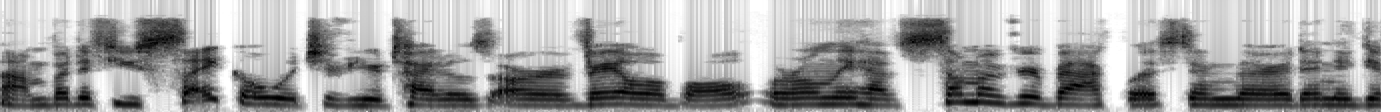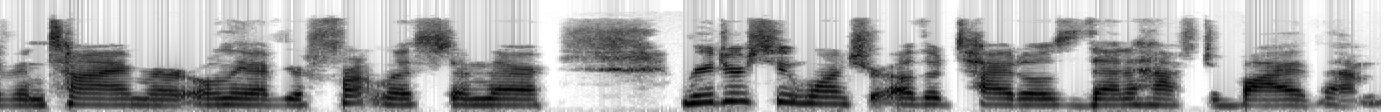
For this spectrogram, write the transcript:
Um, but if you cycle which of your titles are available or only have some of your backlist in there at any given time or only have your front list in there, readers who want your other titles then have to buy them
